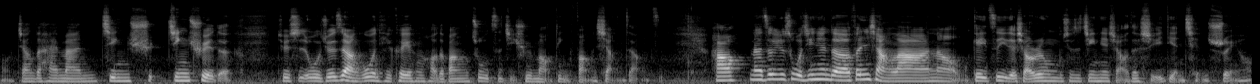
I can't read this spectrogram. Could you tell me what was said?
哦，讲的还蛮精确精确的，就是我觉得这两个问题可以很好的帮助自己去锚定方向，这样子。好，那这就是我今天的分享啦。那我给自己的小任务就是今天想要在十一点前睡哈，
